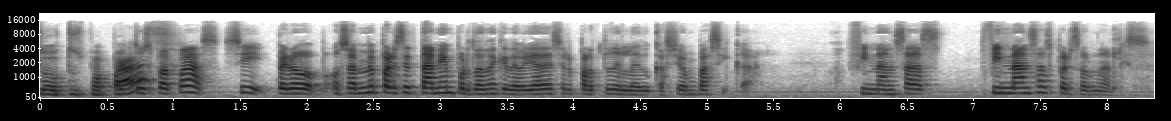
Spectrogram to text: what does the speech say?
¿Tú- ¿Tus papás? tus papás, sí. Pero, o sea, me parece tan importante que debería de ser parte de la educación básica. Finanzas, finanzas personales.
